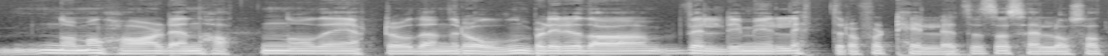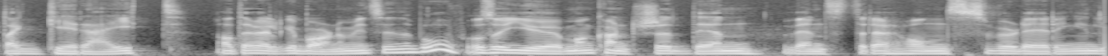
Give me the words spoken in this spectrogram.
Når man har den hatten og det hjertet og den rollen, blir det da veldig mye lettere å fortelle til seg selv også at det er greit at jeg velger barnet mitt sine behov. Og så gjør man kanskje den venstrehåndsvurderingen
